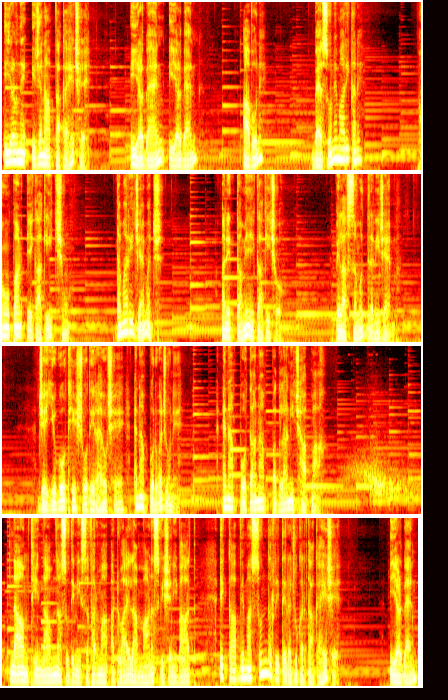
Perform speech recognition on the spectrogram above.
ઈયળને ઇજન આપતા કહે છે, ઈયળબેન ઈયળબેન, આવો ને, બેસો ને મારી કને. હું પણ એકાકી જ છું. તમારી જેમ જ. અને તમે એકાકી છો. પેલા સમુદ્રની જેમ. જે યુગોથી શોધી રહ્યો છે એના પૂર્વજોને, એના પોતાના પગલાંની છાપમાં. નામથી નામના સુધીની સફરમાં અટવાયેલા માણસ વિશેની વાત એ કાવ્યમાં સુંદર રીતે રજૂ કરતા કહે છે. ઈયળબેન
